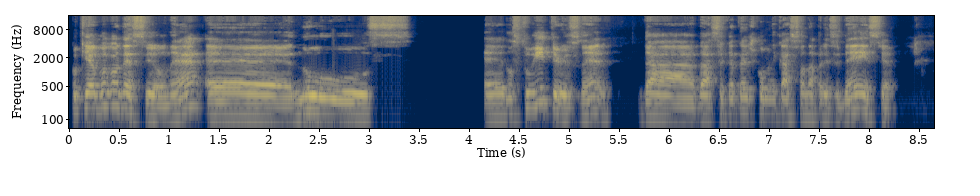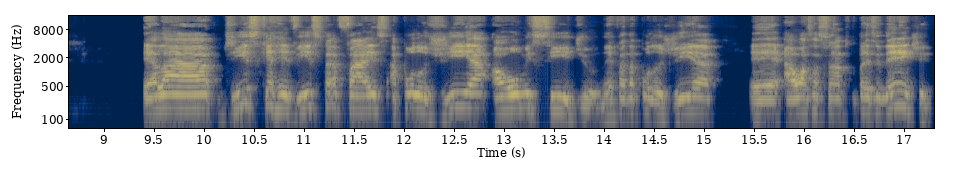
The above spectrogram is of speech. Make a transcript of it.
Porque é o que aconteceu, né? É, nos, é, nos twitters né, da, da Secretaria de Comunicação da Presidência, ela diz que a revista faz apologia ao homicídio, né, faz apologia é, ao assassinato do presidente,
